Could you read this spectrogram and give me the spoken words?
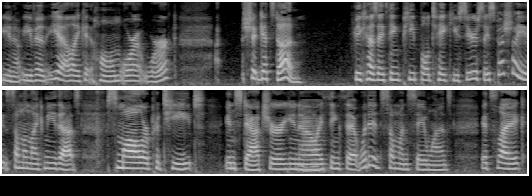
you know, even, yeah, like at home or at work, shit gets done. Because I think people take you seriously, especially someone like me that's small or petite in stature, you know. I think that, what did someone say once? It's like,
